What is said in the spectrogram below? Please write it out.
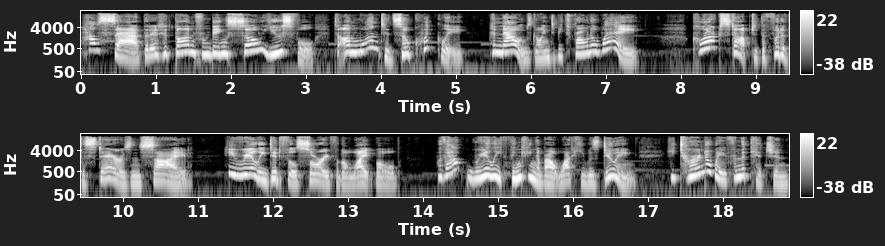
How sad that it had gone from being so useful to unwanted so quickly, and now it was going to be thrown away. Clark stopped at the foot of the stairs and sighed. He really did feel sorry for the light bulb. Without really thinking about what he was doing, he turned away from the kitchen,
